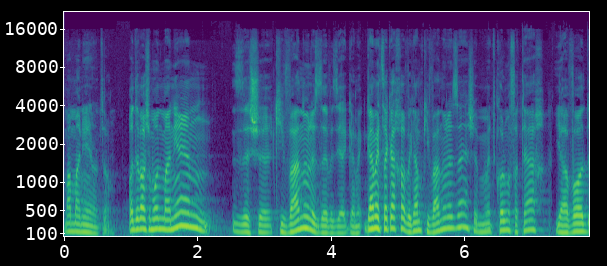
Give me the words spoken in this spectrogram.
מה מעניין אותו. עוד דבר שמאוד מעניין, זה שכיוונו לזה, וזה גם, גם יצא ככה וגם כיוונו לזה, שבאמת כל מפתח יעבוד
